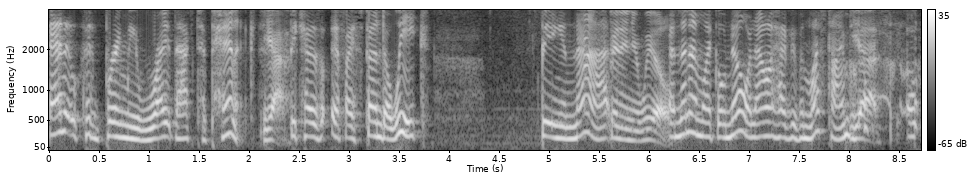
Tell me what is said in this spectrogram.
And it could bring me right back to panic. Yeah. Because if I spend a week being in that, Spinning your wheels. and then I'm like, oh no, now I have even less time. Yes. Oh,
